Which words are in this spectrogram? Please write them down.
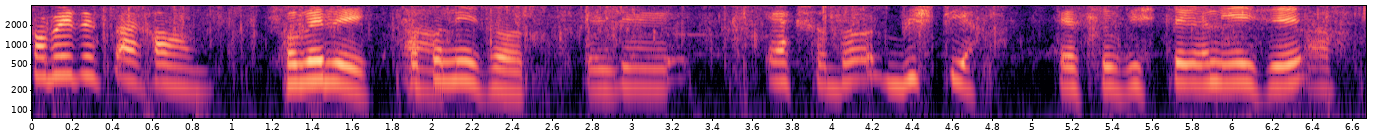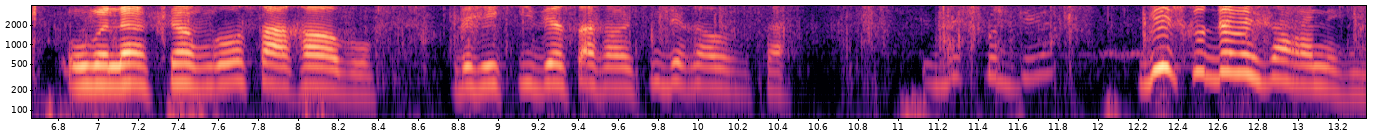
সবাই চা খাওয়াম। সবে রে কত নিয়েছ? এই যে একশো বিশ টিয়া একশো বিশ টাকা নিয়েছে। ও বেলা আজকে আমাকে চা খাওয়াবো। দেখি কি দিয়ে চা খাওয়া কি দিয়ে খাওয়াবো চা? বিস্কুট দিয়ে। বিস্কুট দেবে চা খায় নাকি?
